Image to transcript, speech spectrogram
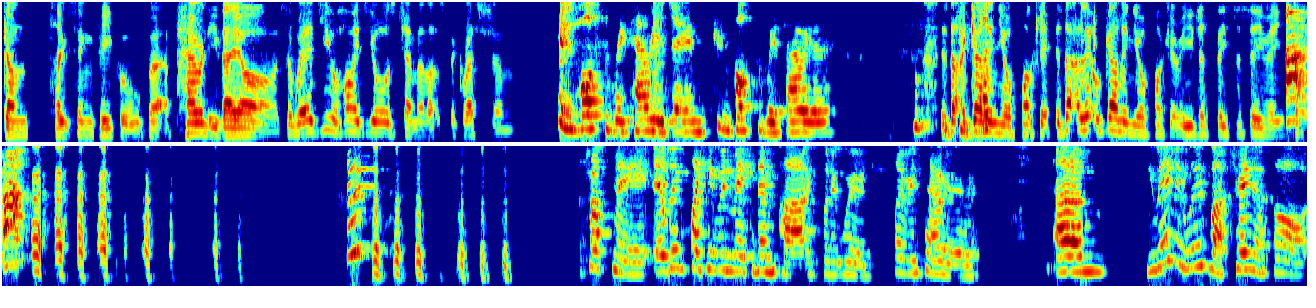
gun-toting people, but apparently they are. So where do you hide yours, Gemma? That's the question. Couldn't possibly tell you, James. Couldn't possibly tell you. Is that a gun in your pocket? Is that a little gun in your pocket, or are you just pleased to see me? Trust me, it looks like it wouldn't make an impact, but it would. Let me tell you. Um, you made me lose my train of thought.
